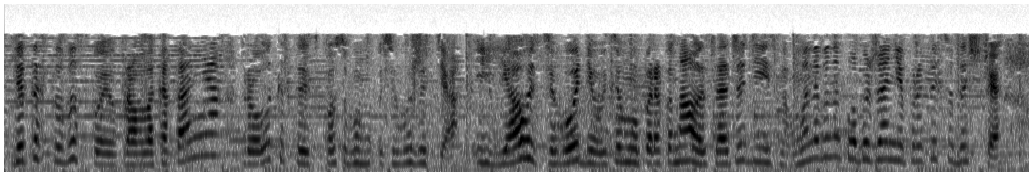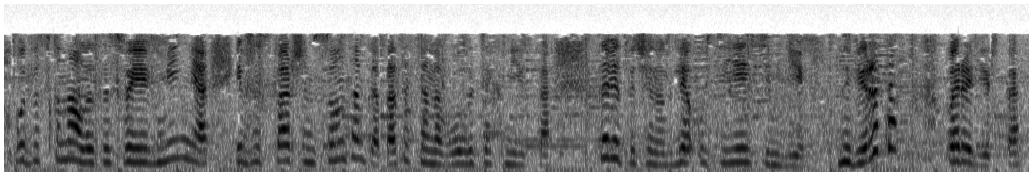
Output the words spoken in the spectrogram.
Для тих, хто засвоїв правила катання, ролики стають способом усього життя. І я от сьогодні у цьому переконалася, адже дійсно у мене виникло бажання прийти сюди ще, удосконалити свої вміння і вже з першим сонцем кататися на вулицях міста. Це відпочинок для усієї сім'ї. Не вірите? Перевірте.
